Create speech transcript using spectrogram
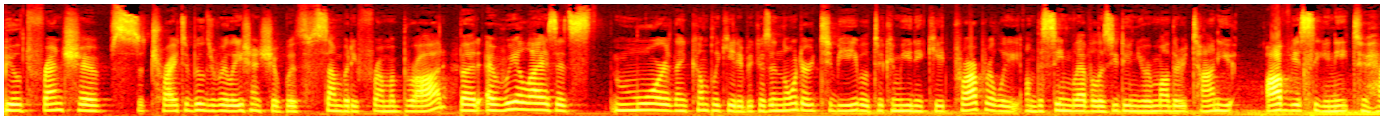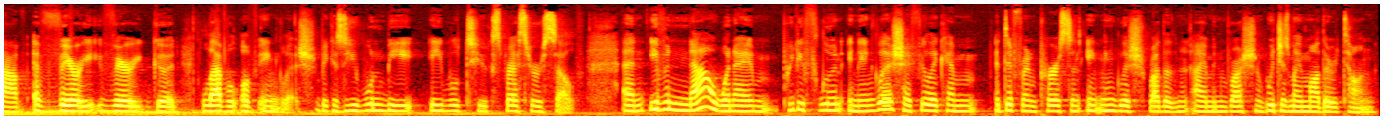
build friendships, try to build a relationship with somebody from abroad. But I realized it's more than complicated because in order to be able to communicate properly on the same level as you do in your mother tongue, you obviously you need to have a very very good level of english because you wouldn't be able to express yourself. And even now when i'm pretty fluent in english i feel like i'm a different person in english rather than i'm in russian which is my mother tongue.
